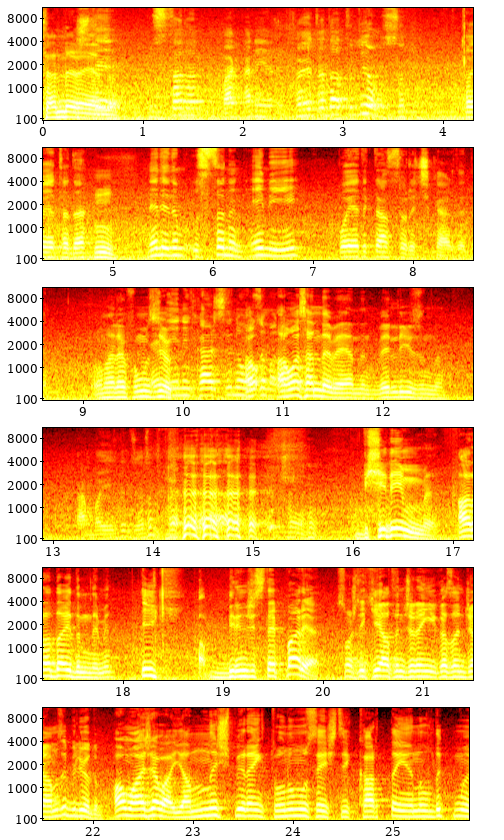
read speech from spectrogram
Sen de İşte beğendin. ustanın bak hani Toyota'da hatırlıyor musun? Toyota'da. Ne dedim? Ustanın emeği boyadıktan sonra çıkar dedim. Ona lafımız yok. Emeğinin karşılığını o A- zaman Ama sen de beğendin belli yüzünden. Ben bayıldım canım. Bir şey diyeyim mi? Aradaydım demin. İlk birinci step var ya. Sonuçta ikiye atınca rengi kazanacağımızı biliyordum. Ama acaba yanlış bir renk tonu mu seçtik? Kartta yanıldık mı?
